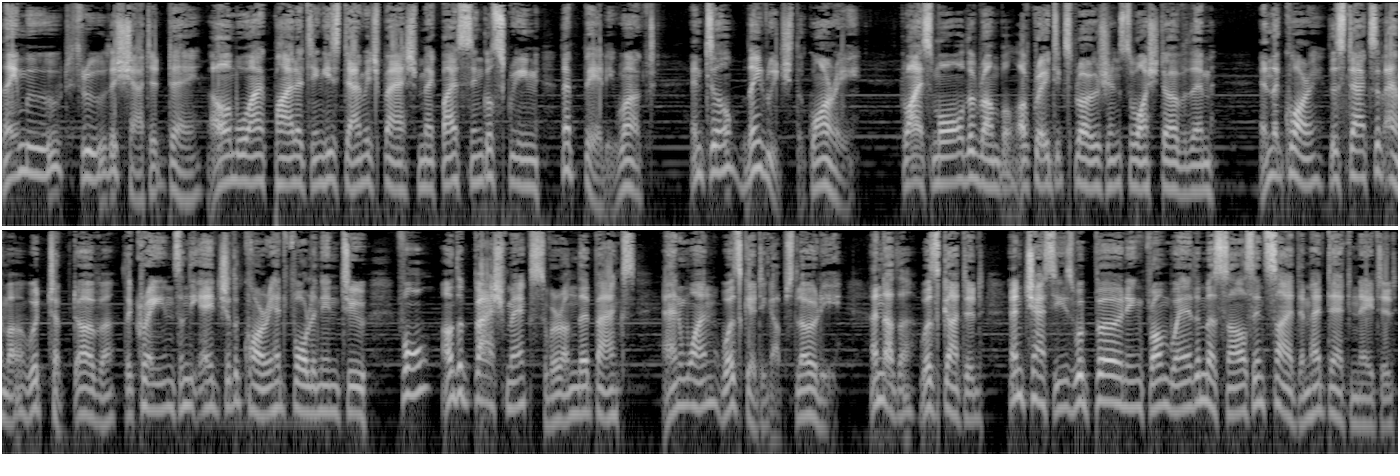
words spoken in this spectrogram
They moved through the shattered day, Ulmoak piloting his damaged Bashmek by a single screen that barely worked, until they reached the quarry. Twice more the rumble of great explosions washed over them. In the quarry, the stacks of ammo were tipped over. The cranes on the edge of the quarry had fallen into. Four of the Bashmeks were on their backs, and one was getting up slowly. Another was gutted, and chassis were burning from where the missiles inside them had detonated.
